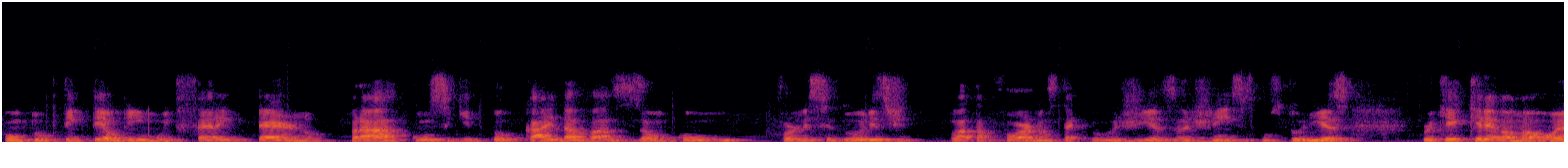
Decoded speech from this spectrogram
pontuo que tem que ter alguém muito fera interno para conseguir tocar e dar vazão com fornecedores de plataformas, tecnologias, agências, consultorias, porque, querendo ou não, é,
